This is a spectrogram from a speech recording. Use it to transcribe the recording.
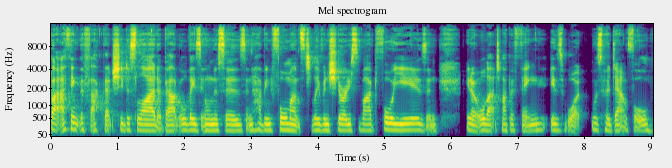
But I think the fact that she just lied about all these illnesses and having four months to live and she'd already survived four years and, you know, all that type of thing is what was her downfall.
